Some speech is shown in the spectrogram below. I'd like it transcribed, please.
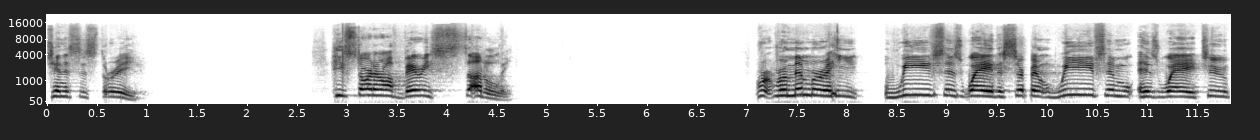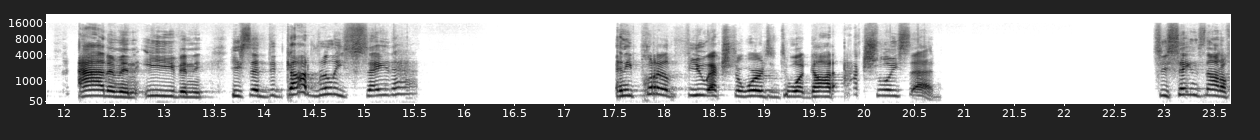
Genesis 3 he started off very subtly. R- remember, he weaves his way, the serpent weaves him his way to Adam and Eve, and he said, Did God really say that? And he put a few extra words into what God actually said. See, Satan's not a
